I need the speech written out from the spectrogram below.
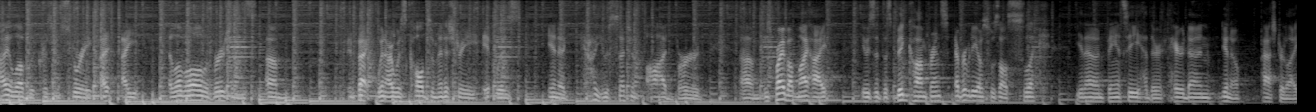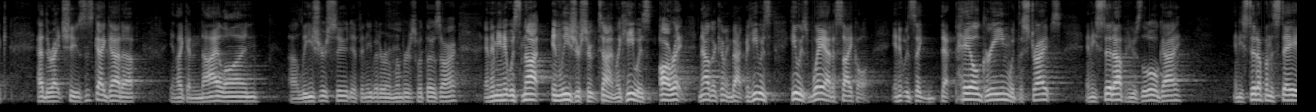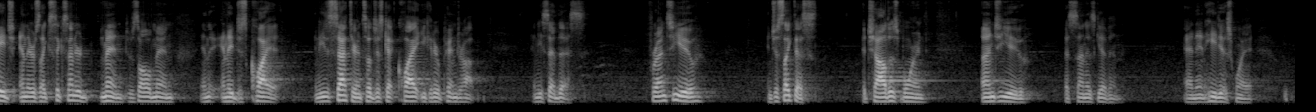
I love the Christmas story. I, I, I love all the versions. Um, in fact, when I was called to ministry, it was in a, God, he was such an odd bird. Um, he's probably about my height. He was at this big conference. Everybody else was all slick, you know, and fancy, had their hair done, you know, pastor like, had the right shoes. This guy got up in like a nylon uh, leisure suit, if anybody remembers what those are. And I mean, it was not in leisure suit time. Like he was, all right, now they're coming back. But he was, he was way out of cycle. And it was like that pale green with the stripes. And he stood up, and he was a little guy. And he stood up on the stage, and there's like 600 men. It was all men. And they, and they just quiet. And he just sat there until it just got quiet. You could hear a pin drop. And he said this For unto you, and just like this, a child is born, unto you a son is given and then he just went,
